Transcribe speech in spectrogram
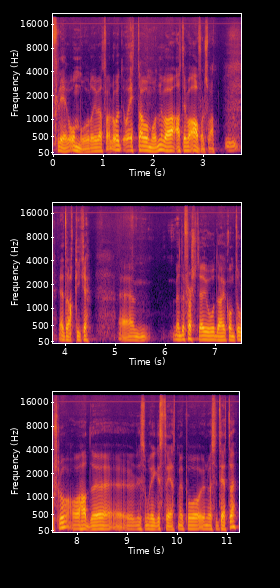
flere områder, i hvert fall. Og, og, et av områdene var at jeg var avholdsmann. Mm. Jeg drakk ikke. Um, men det første jeg gjorde da jeg kom til Oslo og hadde uh, liksom registrert meg på universitetet,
